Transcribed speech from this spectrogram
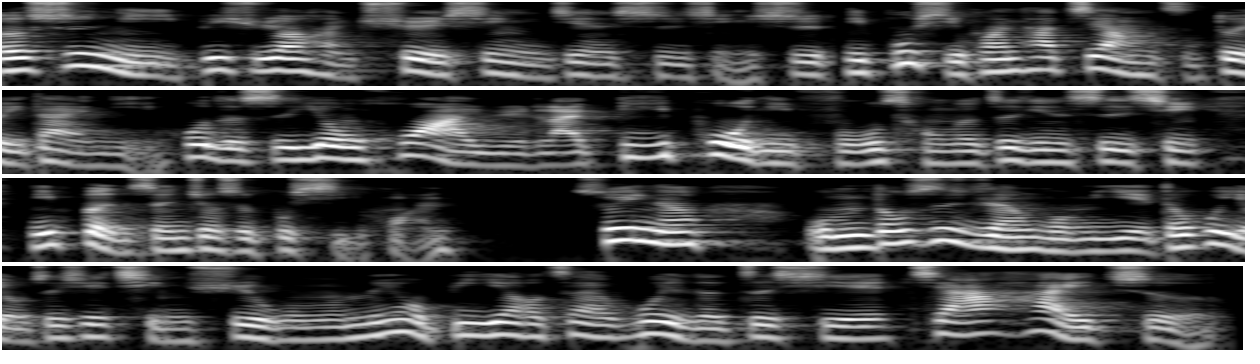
而是你必须要很确信一件事情，是你不喜欢他这样子对待你，或者是用话语来逼迫你服从的这件事情，你本身就是不喜欢。所以呢，我们都是人，我们也都会有这些情绪，我们没有必要再为了这些加害者。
